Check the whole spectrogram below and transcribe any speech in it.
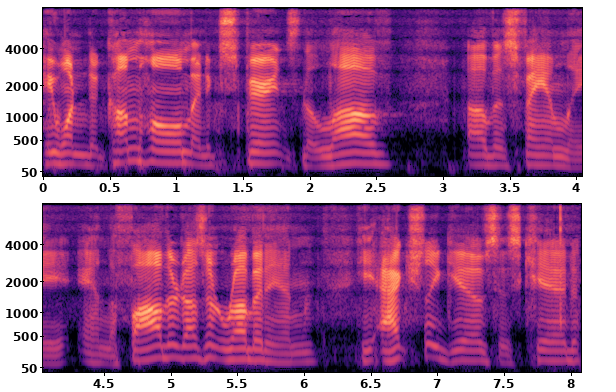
He wanted to come home and experience the love of his family. And the father doesn't rub it in, he actually gives his kid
